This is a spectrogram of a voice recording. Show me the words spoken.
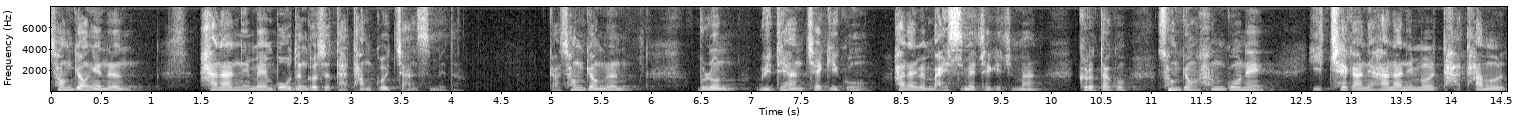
성경에는 하나님의 모든 것을 다 담고 있지 않습니다. 그러니까 성경은 물론 위대한 책이고 하나님의 말씀의 책이지만 그렇다고 성경 한 권의 이책 안에 하나님을 다 담을,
